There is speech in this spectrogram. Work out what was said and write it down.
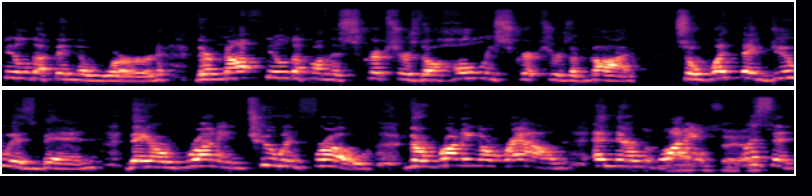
filled up in the Word. They're not filled up on the scriptures, the holy scriptures of God. So what they do is, Ben, they are running to and fro. They're running around and they're The wanting. Listen,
